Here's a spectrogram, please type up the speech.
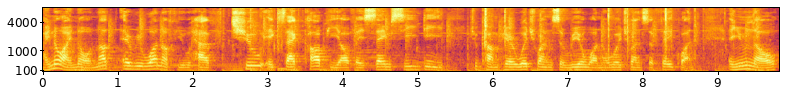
I know, I know, not every one of you have two exact copy of a same CD to compare which one is the real one or which one is a fake one. And you know,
